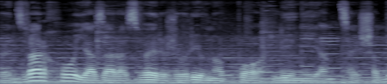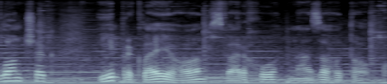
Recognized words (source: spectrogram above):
вид зверху, я зараз виріжу рівно по лініям цей шаблончик і приклею його зверху на заготовку.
